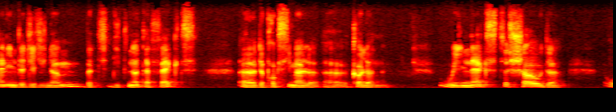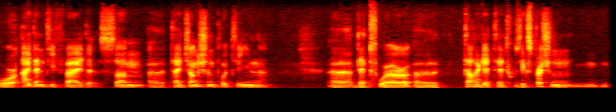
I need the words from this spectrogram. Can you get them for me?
and in the jejunum, but did not affect uh, the proximal uh, colon. We next showed or identified some uh, tight junction protein uh, that were uh, targeted, whose expression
